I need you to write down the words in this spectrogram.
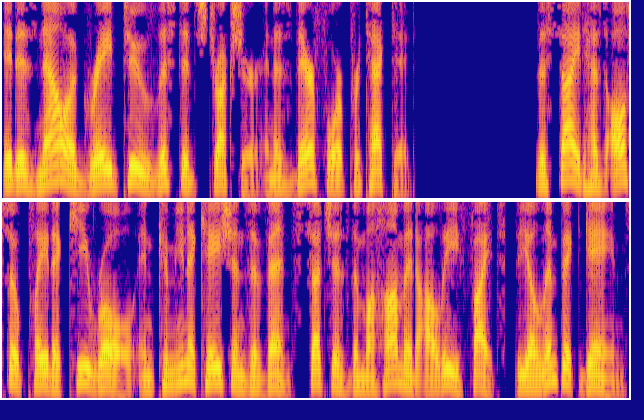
It is now a Grade II listed structure and is therefore protected. The site has also played a key role in communications events such as the Muhammad Ali fights, the Olympic Games,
